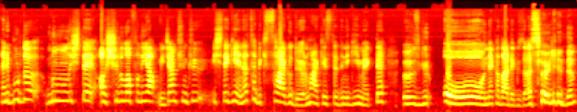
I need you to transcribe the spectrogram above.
hani burada bunun işte aşırı lafını yapmayacağım. Çünkü işte giyene tabii ki saygı duyuyorum. Herkes istediğini giymekte özgür. Oo ne kadar da güzel söyledim.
